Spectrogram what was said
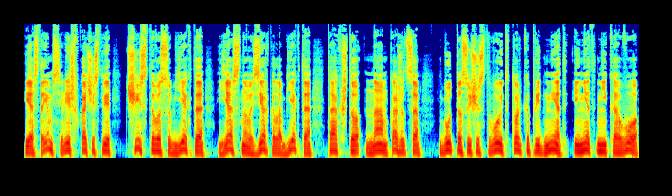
и остаемся лишь в качестве чистого субъекта, ясного зеркала объекта, так что нам кажется, будто существует только предмет и нет никого,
